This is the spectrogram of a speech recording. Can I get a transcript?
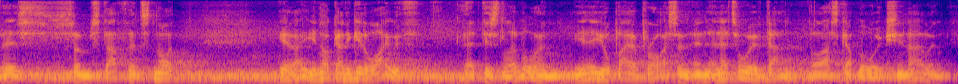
there's some stuff that's not, you know, you're not going to get away with at this level, and yeah, you'll pay a price, and, and, and that's all we've done the last couple of weeks, you know, and.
